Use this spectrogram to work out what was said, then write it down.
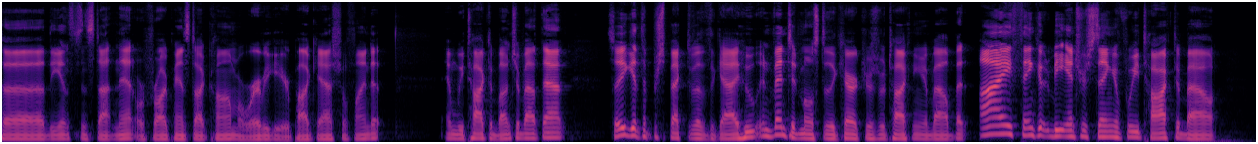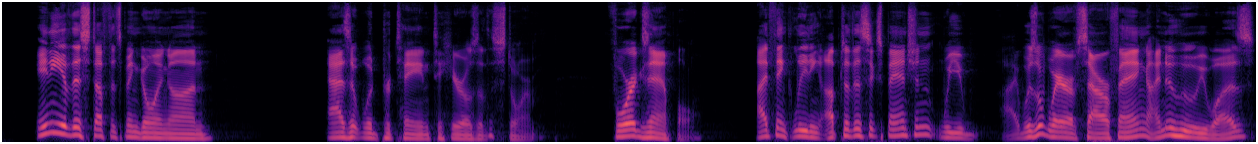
uh, theinstance.net or frogpants.com or wherever you get your podcast, you'll find it. And we talked a bunch about that. So you get the perspective of the guy who invented most of the characters we're talking about. But I think it would be interesting if we talked about any of this stuff that's been going on as it would pertain to Heroes of the Storm. For example, I think leading up to this expansion, we I was aware of Saurfang. I knew who he was,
